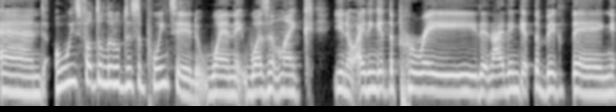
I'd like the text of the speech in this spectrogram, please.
and always felt a little disappointed when it wasn't like, you know, I didn't get the parade and I didn't get the big thing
